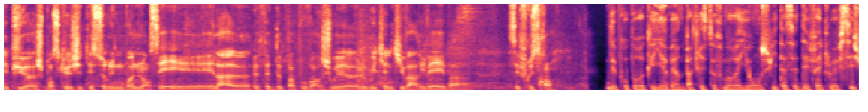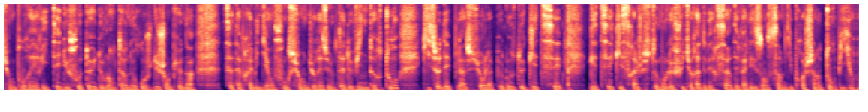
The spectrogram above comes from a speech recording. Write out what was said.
Et puis, euh, je pense que j'étais sur une bonne lancée. Et, là, le fait de ne pas pouvoir jouer le week-end qui va arriver, bah, c'est frustrant. Des propos recueillis à Berne par Christophe Moreillon. Suite à cette défaite, le FC Sion pourrait hériter du fauteuil de lanterne rouge du championnat cet après-midi en fonction du résultat de Winterthur qui se déplace sur la pelouse de Getse. Getse qui sera justement le futur adversaire des Valaisans samedi prochain à Tourbillon.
